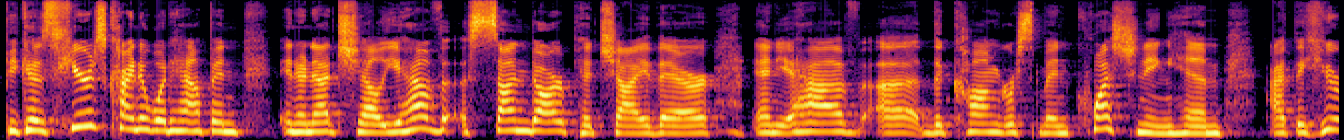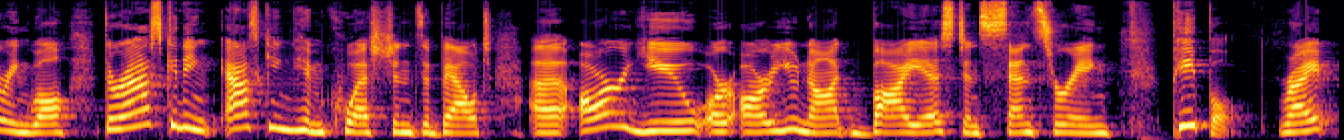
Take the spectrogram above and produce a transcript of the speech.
because here's kind of what happened in a nutshell. You have Sundar Pichai there and you have uh, the congressman questioning him at the hearing. Well, they're asking, asking him questions about, uh, are you or are you not biased and censoring people? right?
